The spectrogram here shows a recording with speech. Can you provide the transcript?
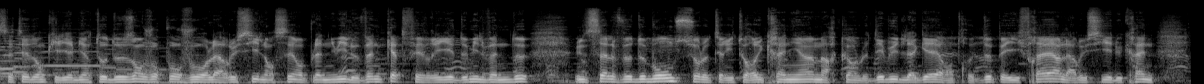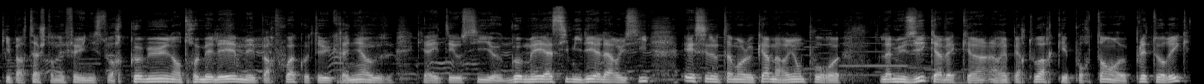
C'était donc il y a bientôt deux ans, jour pour jour, la Russie lançait en pleine nuit, le 24 février 2022, une salve de bombes sur le territoire ukrainien, marquant le début de la guerre entre deux pays frères, la Russie et l'Ukraine, qui partagent en effet une histoire commune, entremêlée, mais parfois côté ukrainien, qui a été aussi euh, gommé, assimilé à la Russie. Et c'est notamment le cas, Marion, pour euh, la musique, avec un, répertoire qui est pourtant euh, pléthorique.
